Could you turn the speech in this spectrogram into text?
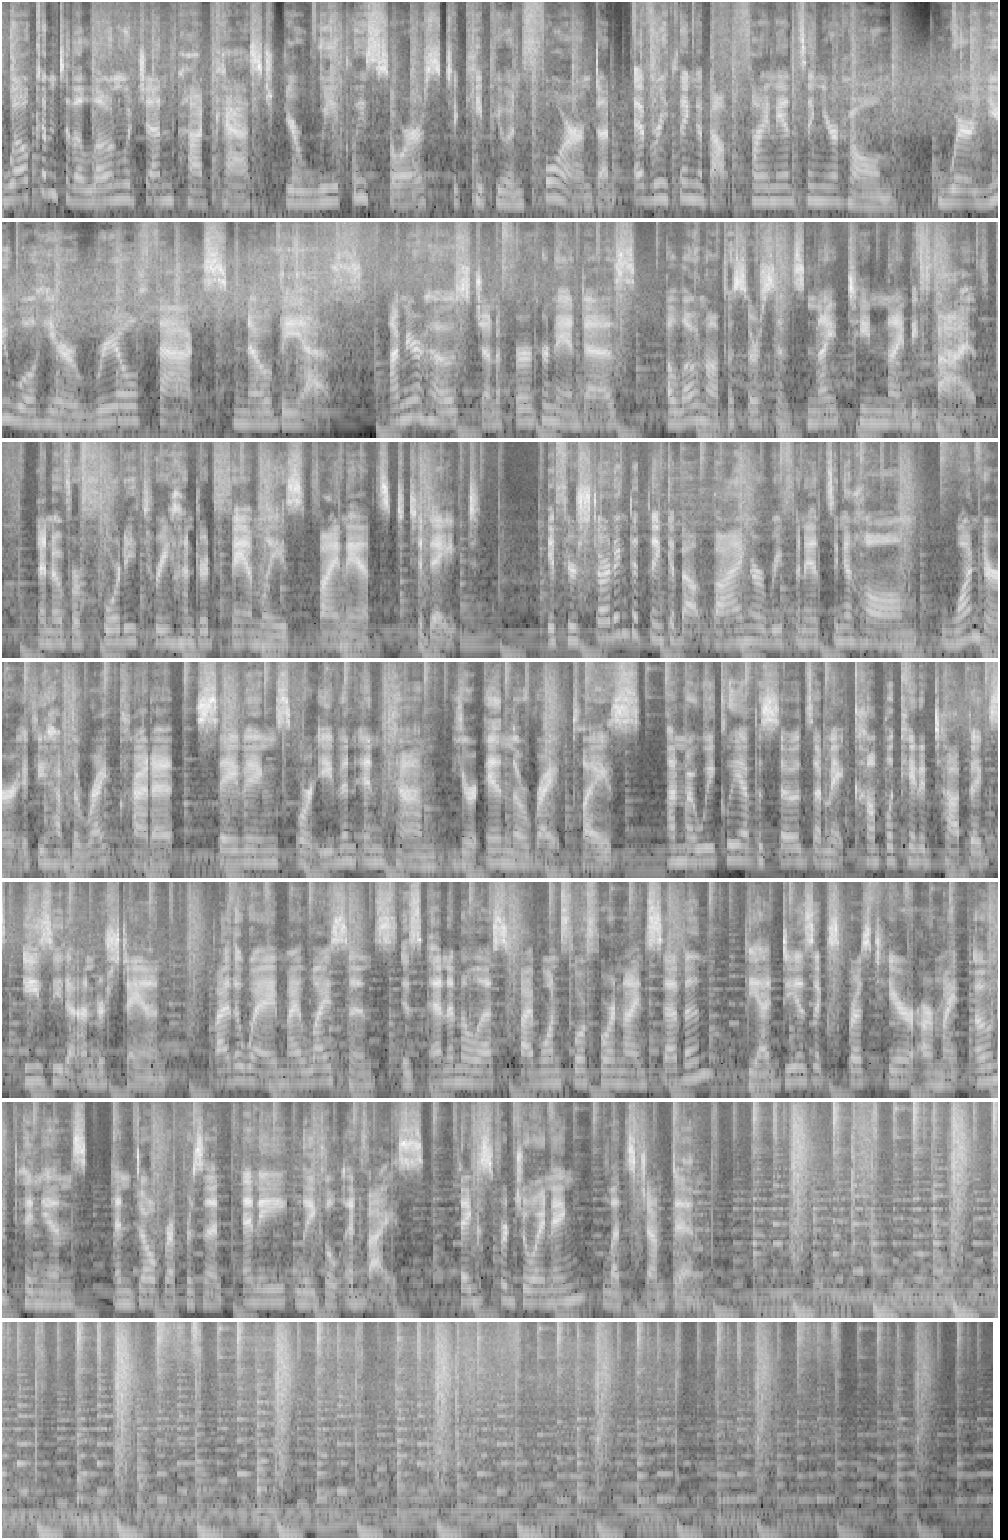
Welcome to the Loan with Jen podcast, your weekly source to keep you informed on everything about financing your home, where you will hear real facts, no BS. I'm your host, Jennifer Hernandez, a loan officer since 1995, and over 4,300 families financed to date. If you're starting to think about buying or refinancing a home, wonder if you have the right credit, savings, or even income, you're in the right place. On my weekly episodes, I make complicated topics easy to understand. By the way, my license is NMLS 514497. The ideas expressed here are my own opinions and don't represent any legal advice. Thanks for joining. Let's jump in.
